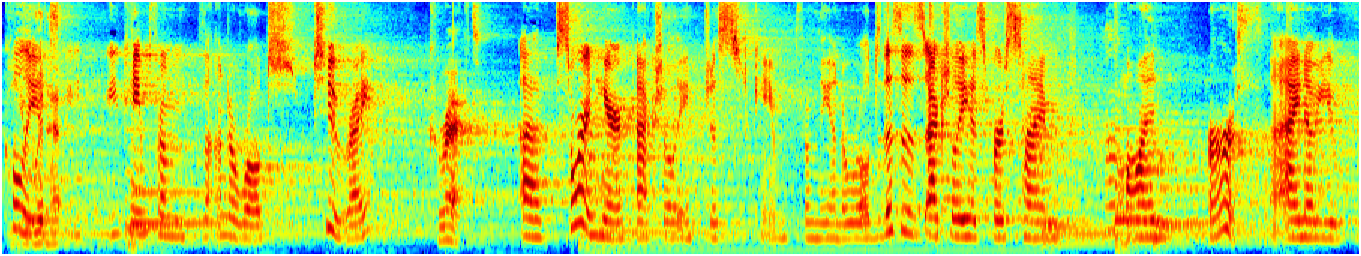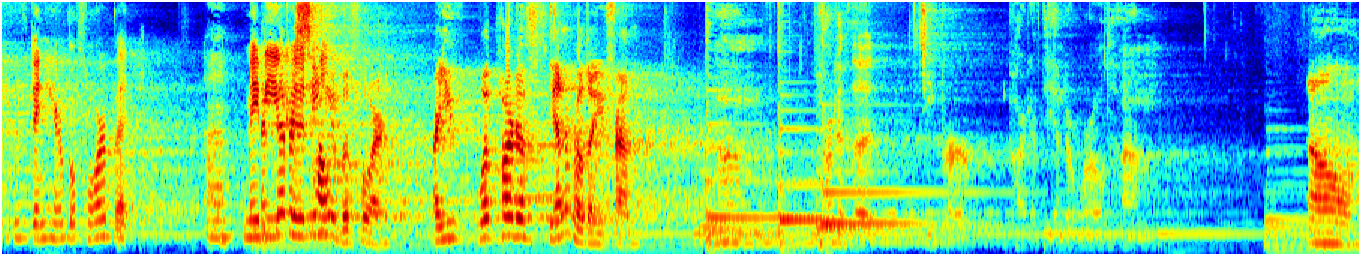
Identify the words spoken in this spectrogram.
Coley, You ha- you, you came from the underworld too, right? correct. Uh, Soren here actually just came from the underworld. This is actually his first time on Earth. I know you've been here before, but uh, maybe I've you never could seen help. you before. Are you? What part of the underworld are you from? Um, part of the deeper part of the underworld. Um, Oh,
